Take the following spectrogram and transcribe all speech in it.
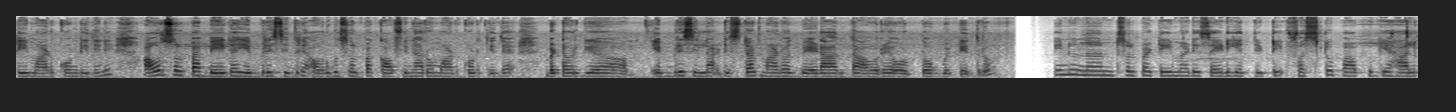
ಟೀ ಮಾಡ್ಕೊಂಡಿದ್ದೀನಿ. ಅವ್ರು ಸ್ವಲ್ಪ ಬೇಗ ಎಬ್ರಿಸಿದ್ರೆ ಅವ್ರಿಗೂ ಸ್ವಲ್ಪ ಕಾಫಿನಾರು ಮಾಡಿಕೊಡ್ತಿದ್ದೆ. ಬಟ್ ಅವ್ರಿಗೆ ಎಬ್ರಿಸಿಲ್ಲ ಡಿಸ್ಟರ್ಬ್ ಮಾಡೋದು ಬೇಡ ಅಂತ ಅವರೇ ಹೊರ್ಟೋಗ್ಬಿಟ್ಟಿದ್ರು. ಇನ್ನು ನಾನು ಸ್ವಲ್ಪ ಟೀ ಮಾಡಿ ಸೈಡಿಗೆ ಎತ್ತಿಟ್ಟು, ಫಸ್ಟು ಪಾಪುಗೆ ಹಾಲು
